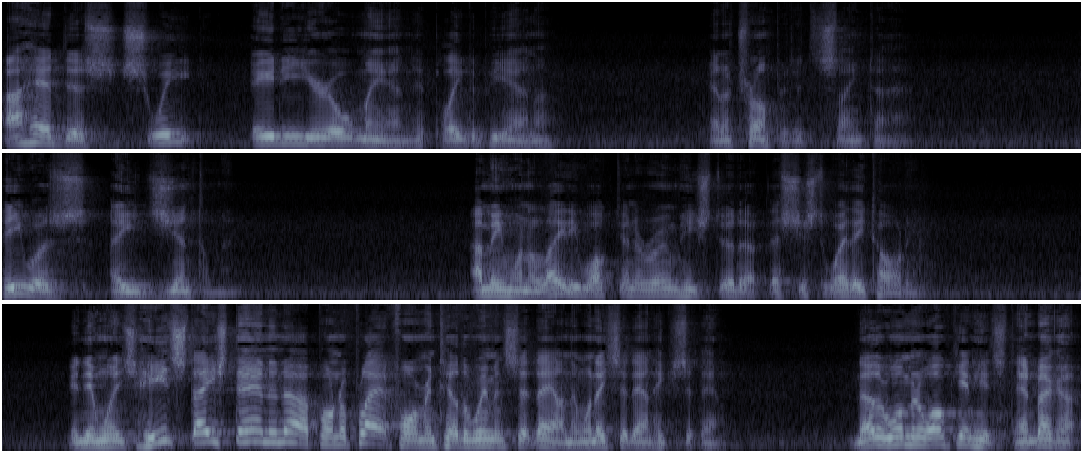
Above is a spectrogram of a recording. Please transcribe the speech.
I had this sweet 80 year old man that played the piano and a trumpet at the same time. He was a gentleman. I mean, when a lady walked in the room, he stood up. That's just the way they taught him. And then when he'd stay standing up on the platform until the women sit down. Then when they sit down, he could sit down. Another woman would walk in, he'd stand back up.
